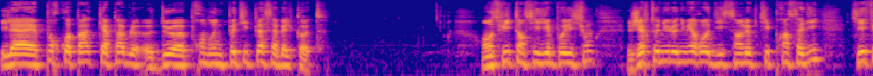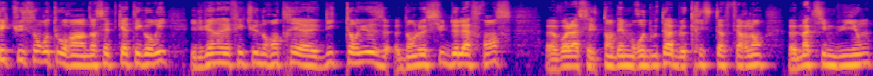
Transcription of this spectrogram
Il est pourquoi pas capable de prendre une petite place à Bellecote. Ensuite, en sixième position, j'ai retenu le numéro 10, hein, le petit Prince Adi, qui effectue son retour hein, dans cette catégorie. Il vient d'effectuer une rentrée euh, victorieuse dans le sud de la France. Euh, voilà, c'est le tandem redoutable Christophe Ferland, euh, Maxime Guyon.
